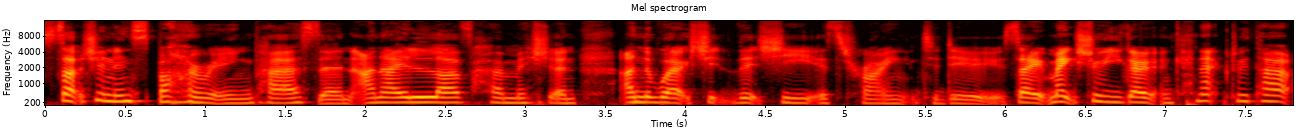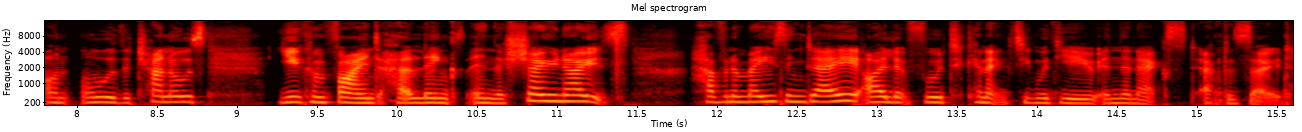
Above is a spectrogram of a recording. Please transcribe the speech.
such an inspiring person and I love her mission and the work she, that she is trying to do. So make sure you go and connect with her on all the channels. You can find her links in the show notes. Have an amazing day. I look forward to connecting with you in the next episode.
